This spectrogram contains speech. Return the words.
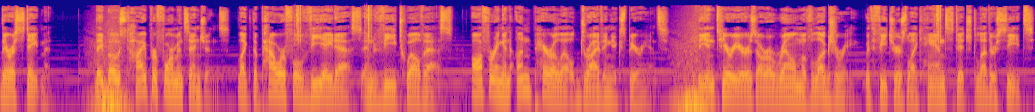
They're a statement. They boast high-performance engines, like the powerful V8S and V12S, offering an unparalleled driving experience. The interiors are a realm of luxury, with features like hand-stitched leather seats,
